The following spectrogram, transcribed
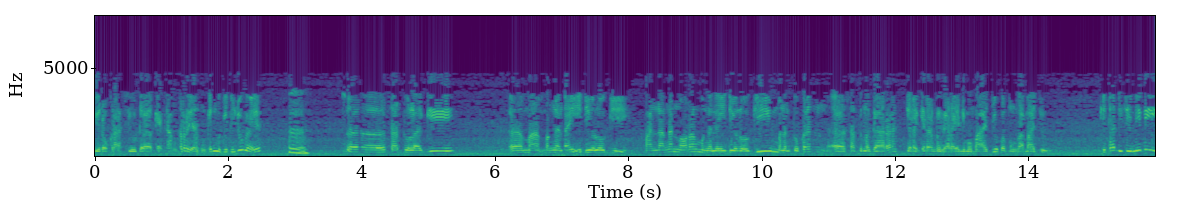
birokrasi udah kayak kanker ya mungkin begitu juga ya. Hmm. Se- satu lagi mengenai ideologi. Pandangan orang mengenai ideologi menentukan eh, satu negara, kira-kira negara ini mau maju apa mau nggak maju. Kita di sini nih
